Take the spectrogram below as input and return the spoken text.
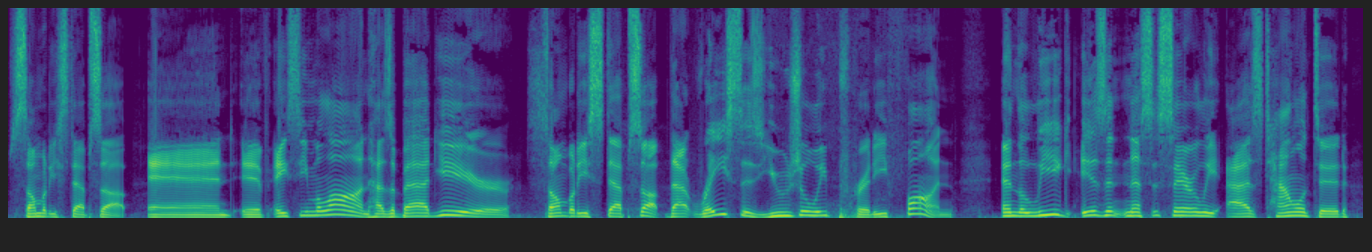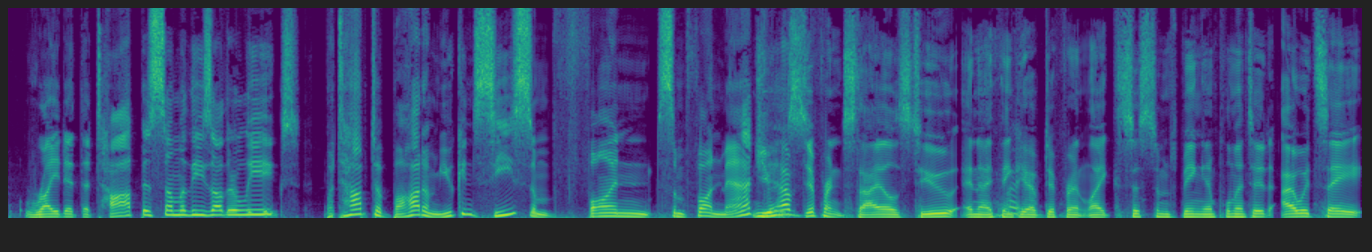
somebody steps up, and if AC Milan has a bad year, somebody steps up. That race is usually pretty fun. And the league isn't necessarily as talented right at the top as some of these other leagues, but top to bottom, you can see some fun some fun matches. You have different styles too, and I think you have different like systems being implemented. I would say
